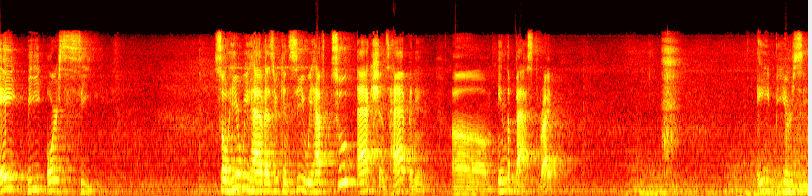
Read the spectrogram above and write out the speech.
A, B, or C? So here we have, as you can see, we have two actions happening um, in the past, right? A, B, or C.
